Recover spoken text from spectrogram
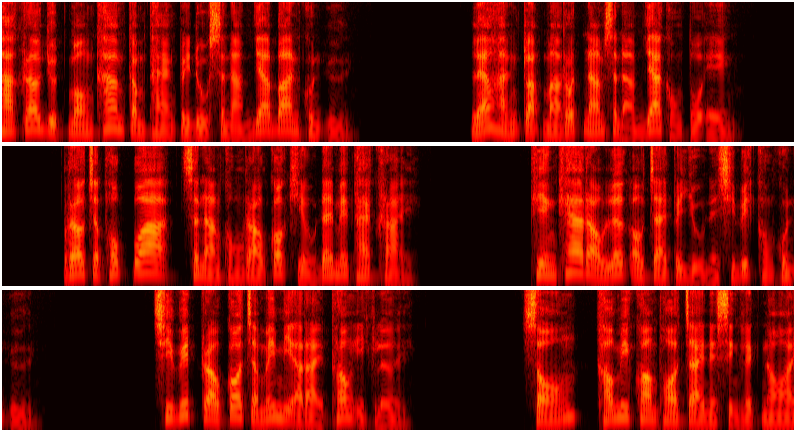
หากเราหยุดมองข้ามกำแพงไปดูสนามหญ้าบ้านคนอื่น แล้วหันกลับมารดน้ำสนามหญ้าของตัวเอง เราจะพบว่าสนามของเราก็เขียวได้ไม่แพ้ใคร เพียงแค่เราเลิกเอาใจไปอยู่ในชีวิตของคนอื่น ชีวิตเราก็จะไม่มีอะไรพร่องอีกเลย 2. เขามีความพอใจในสิ่งเล็กน้อย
